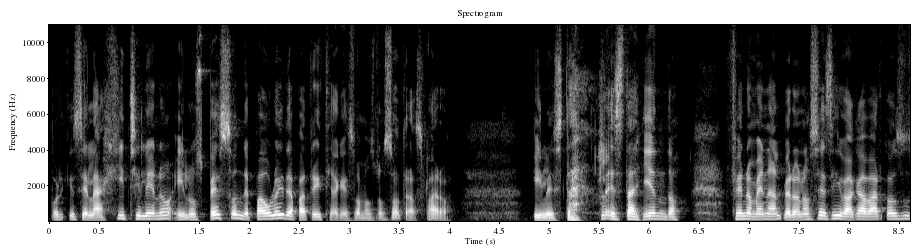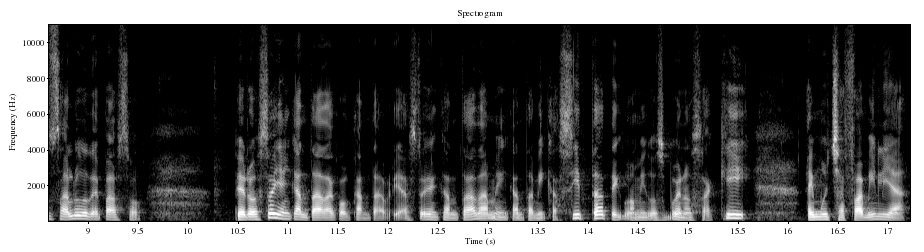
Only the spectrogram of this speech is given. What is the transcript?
porque es el ají chileno, y los pés son de Paula y de Patricia, que somos nosotras, claro y le está, le está yendo fenomenal, pero no sé si va a acabar con su salud de paso. Pero estoy encantada con Cantabria, estoy encantada, me encanta mi casita, tengo amigos buenos aquí, hay mucha familia,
